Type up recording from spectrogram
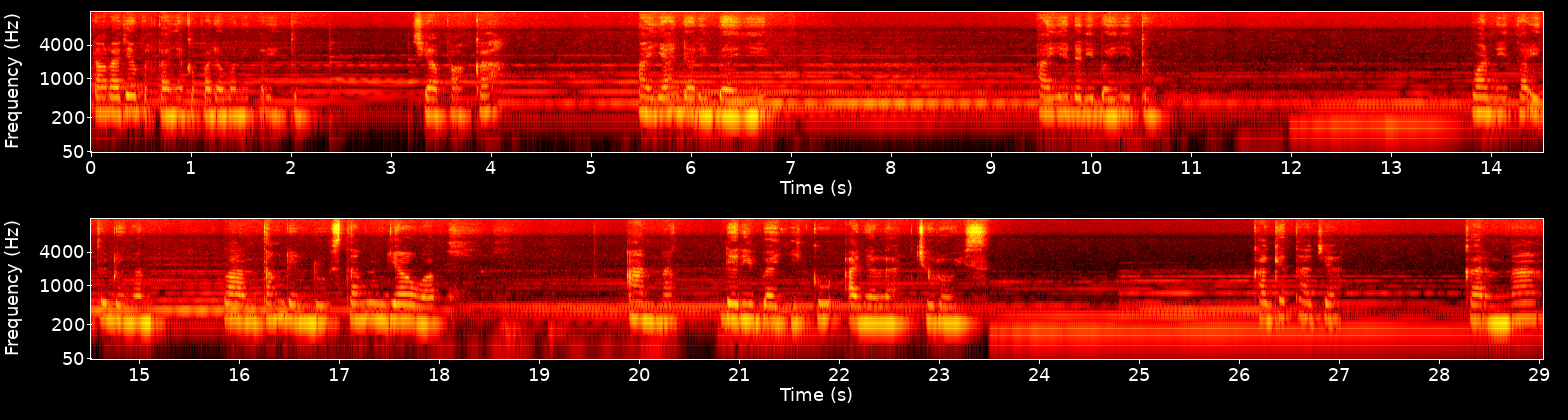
Sang raja bertanya kepada wanita itu, "Siapakah ayah dari bayi?" Ayah dari bayi itu Wanita itu dengan lantang dan dusta menjawab, "Anak dari bayiku adalah Jurois." Kaget saja, karena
